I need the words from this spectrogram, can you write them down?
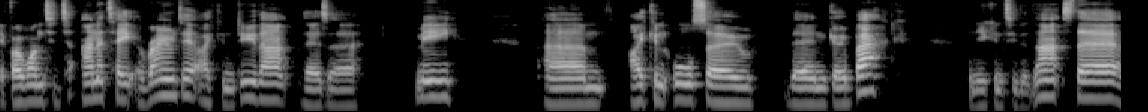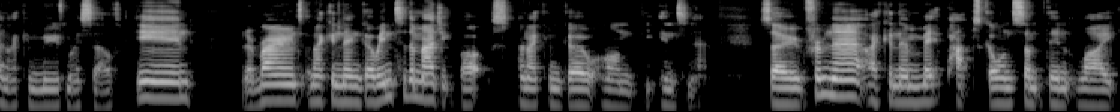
If I wanted to annotate around it, I can do that. There's a me. Um, I can also then go back and you can see that that's there and I can move myself in and around and I can then go into the magic box and I can go on the internet. So from there, I can then perhaps go on something like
